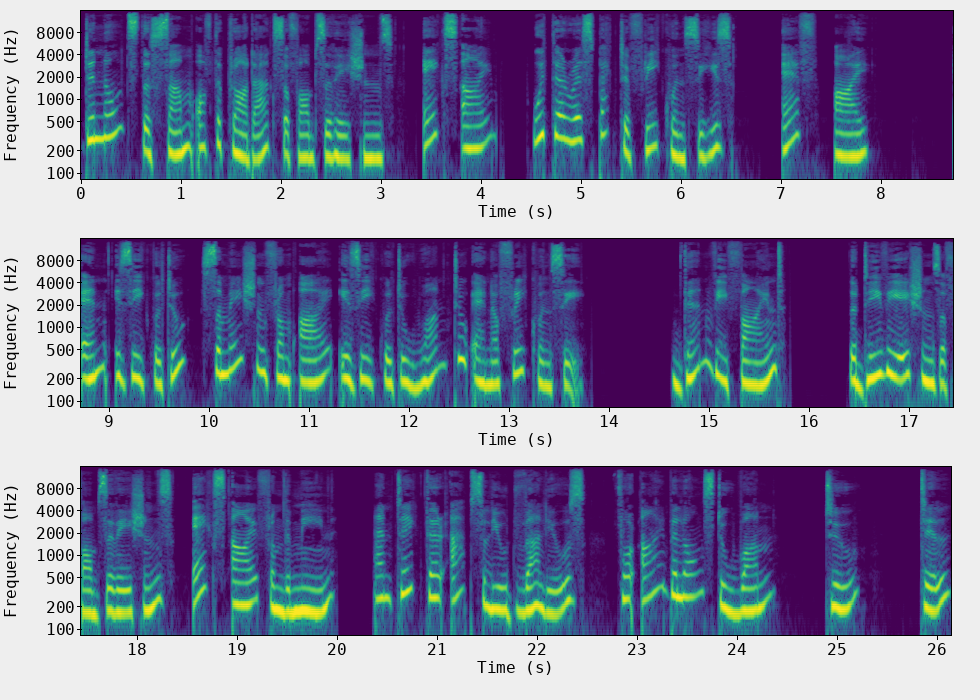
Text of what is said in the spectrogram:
denotes the sum of the products of observations xi with their respective frequencies fi n is equal to summation from i is equal to 1 to n of frequency. Then we find the deviations of observations xi from the mean and take their absolute values for i belongs to 1, 2, till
